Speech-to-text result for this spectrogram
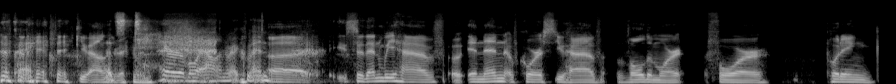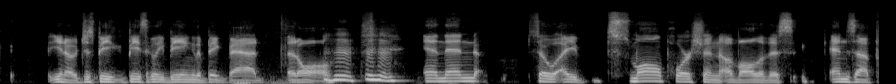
Okay. Thank you, Alan. That's Rickman. terrible, Alan Rickman. Uh, so then we have, and then of course you have Voldemort for putting, you know, just be basically being the big bad at all. Mhm, mhm. And then, so a small portion of all of this ends up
